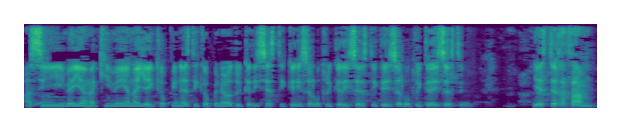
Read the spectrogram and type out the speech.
así veían aquí, veían allá, y qué opina este, y qué opina el otro, y qué dice este, y qué dice el otro, y qué dice este, qué dice el otro, y qué dice este. Y este Jajam,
